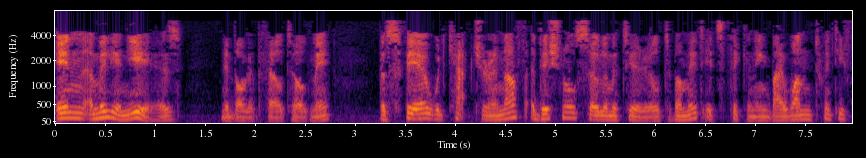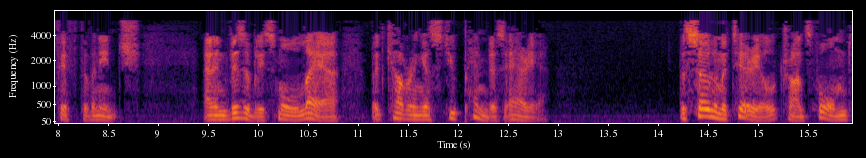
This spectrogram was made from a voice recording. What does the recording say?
In a million years, Nebogipfel told me, the sphere would capture enough additional solar material to permit its thickening by one twenty-fifth of an inch, an invisibly small layer, but covering a stupendous area. The solar material, transformed,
